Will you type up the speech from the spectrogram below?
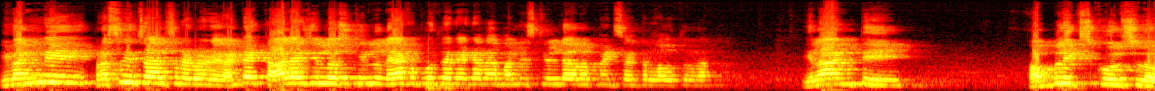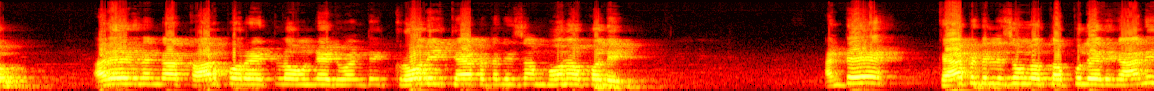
ఇవన్నీ ప్రశ్నించాల్సినటువంటి అంటే కాలేజీల్లో స్కిల్ లేకపోతేనే కదా మళ్ళీ స్కిల్ డెవలప్మెంట్ సెంటర్లు అవుతున్నా? ఇలాంటి పబ్లిక్ స్కూల్స్లో అదేవిధంగా కార్పొరేట్లో ఉండేటువంటి క్రోనీ క్యాపిటలిజం మోనోపలి. అంటే క్యాపిటలిజంలో తప్పు లేదు కానీ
